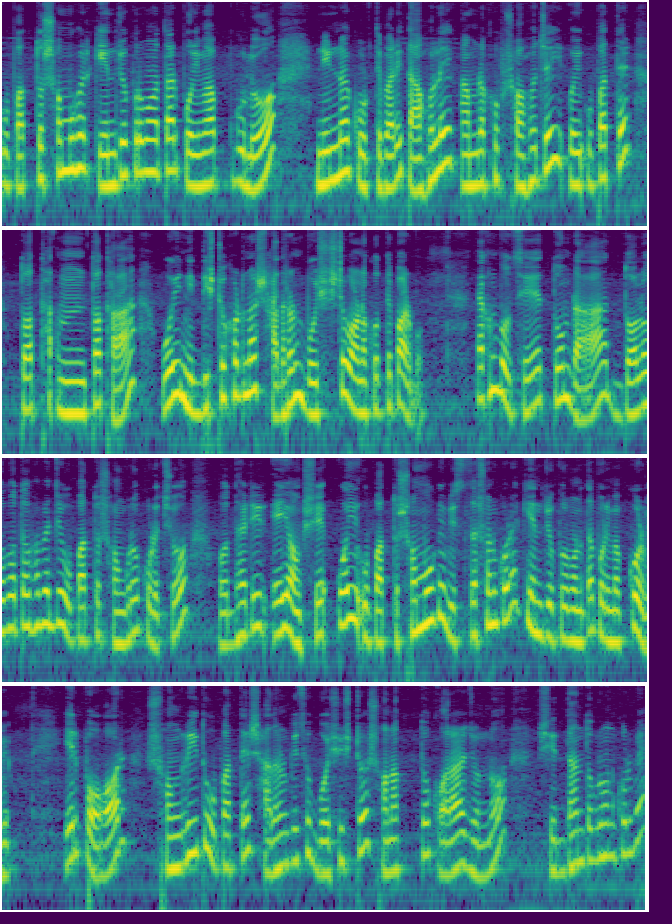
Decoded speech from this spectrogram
উপাত্তসমূহের কেন্দ্রীয় প্রবণতার পরিমাপগুলো নির্ণয় করতে পারি, তাহলে আমরা খুব সহজেই ওই উপাত্তের তথা তথা ওই নির্দিষ্ট ঘটনার সাধারণ বৈশিষ্ট্য বর্ণনা করতে পারব। এখন বলছে, তোমরা দলগতভাবে যে উপাত্ত সংগ্রহ করেছ, অধ্যায়টির এই অংশে ওই উপাত্ত সমূহকে বিশ্লেষণ করে কেন্দ্রীয় প্রবণতা পরিমাপ করবে। এরপর সংগৃহীত উপাত্তের সাধারণ কিছু বৈশিষ্ট্য শনাক্ত করার জন্য সিদ্ধান্ত গ্রহণ করবে।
